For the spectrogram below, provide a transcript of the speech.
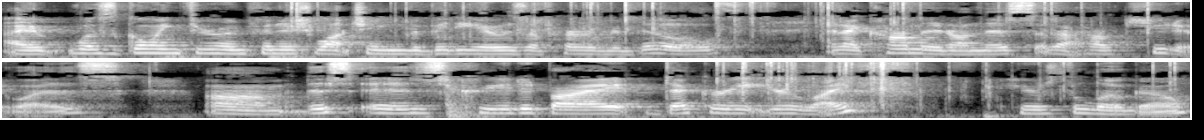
I was going through and finished watching the videos of her reveals and I commented on this about how cute it was. Um, this is created by Decorate Your Life. Here's the logo.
